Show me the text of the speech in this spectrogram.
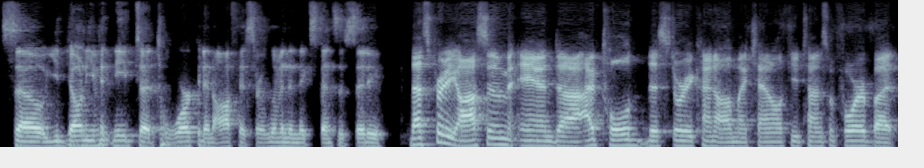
So you don't even need to, to work in an office or live in an expensive city. That's pretty awesome, and uh, I've told this story kind of on my channel a few times before, but.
